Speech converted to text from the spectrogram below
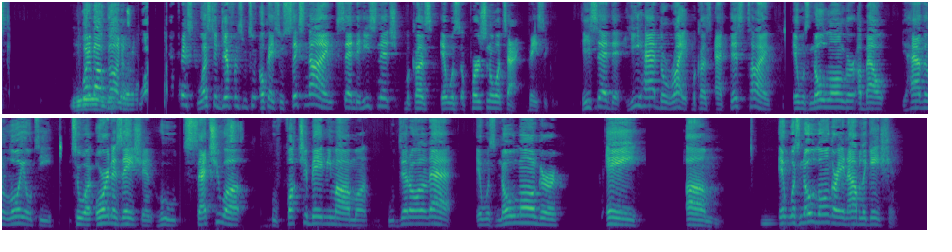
What about Yeah. Gunna? What difference, what's the difference between? Okay, so six nine said that he snitched because it was a personal attack. Basically, he said that he had the right because at this time it was no longer about having loyalty to an organization who set you up, who fucked your baby mama, who did all of that. It was no longer a um it was no longer an obligation.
